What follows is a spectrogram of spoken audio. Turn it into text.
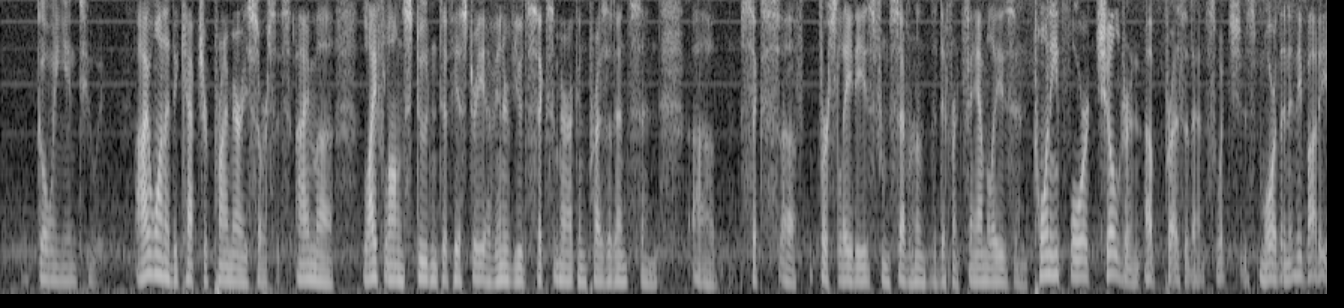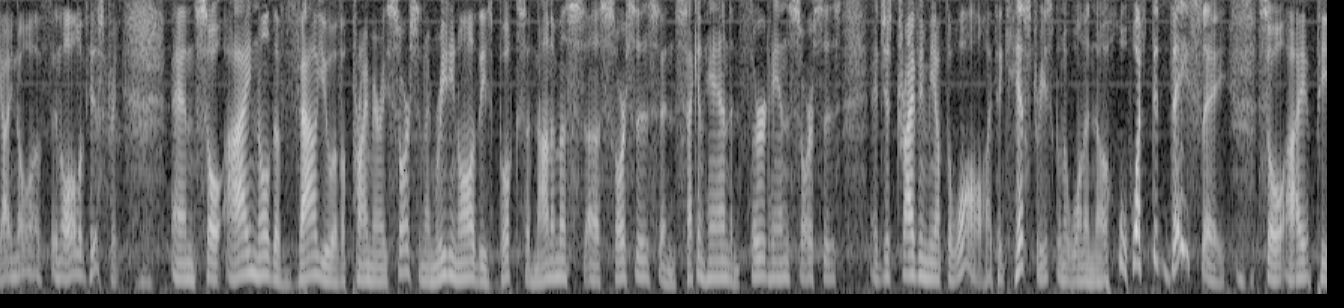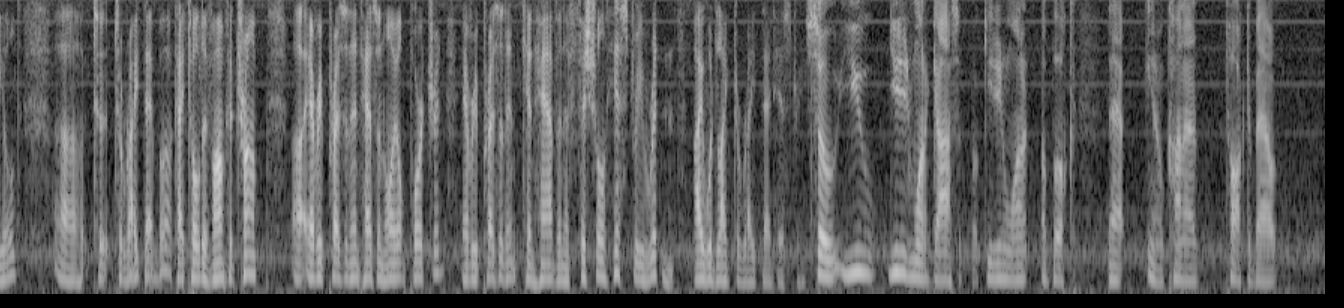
going into it. I wanted to capture primary sources. I'm a lifelong student of history. I've interviewed six American presidents and uh, six uh, first ladies from seven of the different families and 24 children of presidents, which is more than anybody I know of in all of history. Mm-hmm. And so I know the value of a primary source, and I'm reading all of these books, anonymous uh, sources and secondhand and third-hand sources, and just driving me up the wall. I think history is going to want to know what did they say. Mm-hmm. So I appealed uh, to to write that book. I told Ivanka Trump. Uh, every president has an oil portrait. Every president can have an official history written. I would like to write that history. So you you didn't want a gossip book. You didn't want a book that you know kind of talked about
